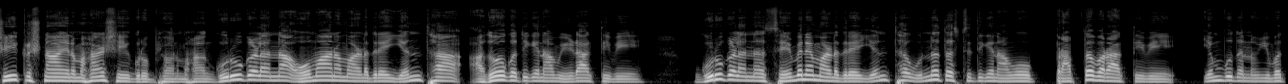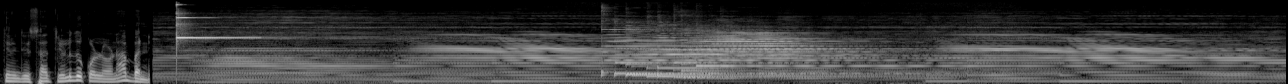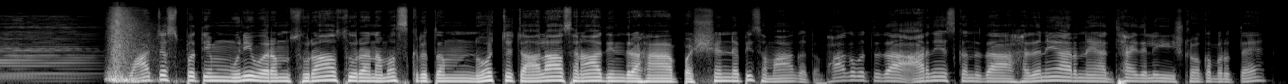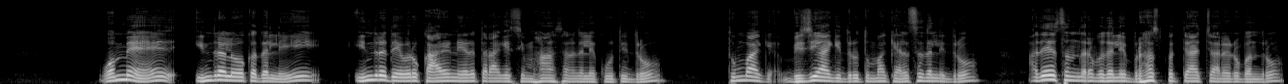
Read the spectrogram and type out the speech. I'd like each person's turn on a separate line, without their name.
ಶ್ರೀಕೃಷ್ಣಾಯ ನಮಃ, ಶ್ರೀ ಗುರುಭ್ಯೋ ನಮಃ. ಗುರುಗಳನ್ನು ಅವಮಾನ ಮಾಡಿದ್ರೆ ಎಂಥ ಅಧೋಗತಿಗೆ ನಾವು ಈಡಾಗ್ತೀವಿ? ಗುರುಗಳನ್ನು ಸೇವನೆ ಮಾಡಿದ್ರೆ ಎಂಥ ಉನ್ನತ ಸ್ಥಿತಿಗೆ ನಾವು ಪ್ರಾಪ್ತವರಾಗ್ತೀವಿ ಎಂಬುದನ್ನು ಇವತ್ತಿನ ದಿವಸ ತಿಳಿದುಕೊಳ್ಳೋಣ. ಬನ್ನಿ. ವಾಚಸ್ಪತಿಂ ಮುನಿವರಂ ಸುರಾಸುರ ನಮಸ್ಕೃತಂ ನೋಚ ಚಾಲಾಸನಾದಿಂದ್ರ ಪಶ್ಯನ್ನಪಿ ಸಮಾಗತಂ ಭಾಗವತದ ಆರನೇ ಸ್ಕಂದದ ಹದಿನೇ ಆರನೇ ಅಧ್ಯಾಯದಲ್ಲಿ ಈ ಶ್ಲೋಕ ಬರುತ್ತೆ। ಒಮ್ಮೆ ಇಂದ್ರಲೋಕದಲ್ಲಿ ಇಂದ್ರದೇವರು ಕಾರ್ಯನಿರತರಾಗಿ ಸಿಂಹಾಸನದಲ್ಲಿ ಕೂತಿದ್ದರು ತುಂಬ ಬ್ಯುಸಿಯಾಗಿದ್ದರು ತುಂಬ ಕೆಲಸದಲ್ಲಿದ್ದರು ಅದೇ ಸಂದರ್ಭದಲ್ಲಿ ಬೃಹಸ್ಪತ್ಯಾಚಾರ್ಯರು ಬಂದರು,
